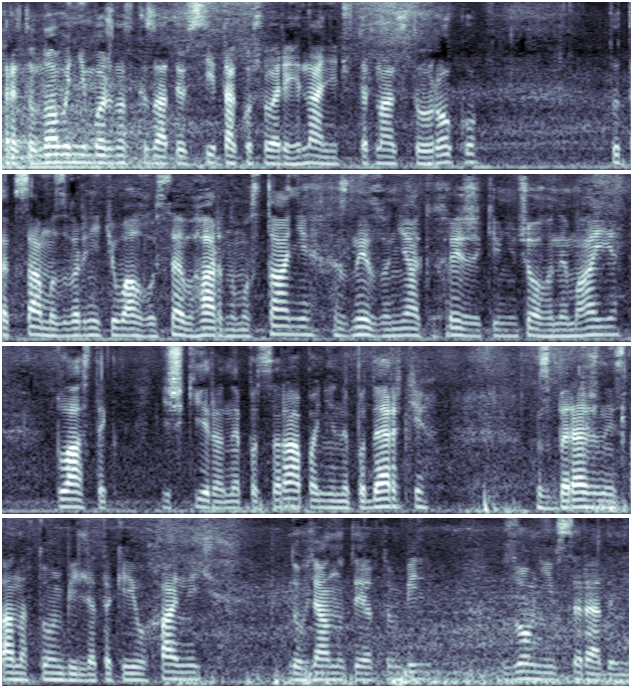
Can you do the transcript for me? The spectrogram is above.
притоновані, можна сказати, всі також в оригінальні 2014 року. Тут так само зверніть увагу, все в гарному стані, знизу ніяких рижиків, нічого немає. Пластик і шкіра не поцарапані, не подерті. Збережений стан автомобіля, такий охайний, доглянутий автомобіль ззовні і всередині.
